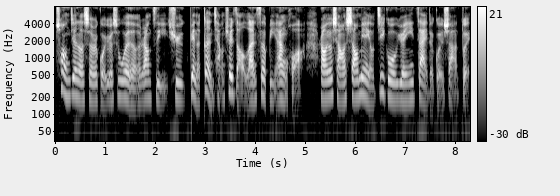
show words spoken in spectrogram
创建了十二鬼月，是为了让自己去变得更强，去找蓝色彼岸花，然后又想要消灭有纪国原因在的鬼杀队。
